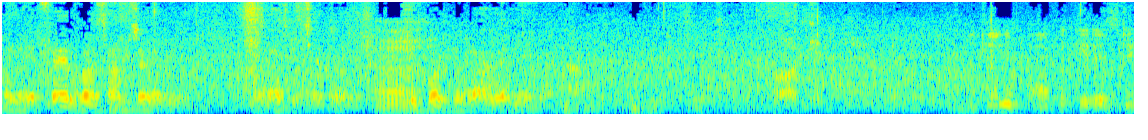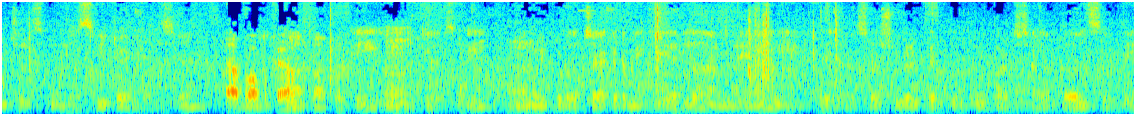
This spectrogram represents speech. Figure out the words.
మన ఎఫ్ఐఆర్ కూడా సాంసర్ గారు రాపించారు రిపోర్ట్ రాగానే ఓకే అట్లానే పాపకి రెసిడెన్షియల్ స్కూల్లో సీట్ అడిగారు సార్. ఆ పాపకా? ఆ పాపకి ఎయిత్ క్లాస్కి మనం ఇప్పుడు వచ్చే అకాడమిక్ ఇయర్లో అమ్మాయిని సోషల్ వెల్ఫేర్ గురుకుల పాఠశాల గర్ల్స్ ఉంది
